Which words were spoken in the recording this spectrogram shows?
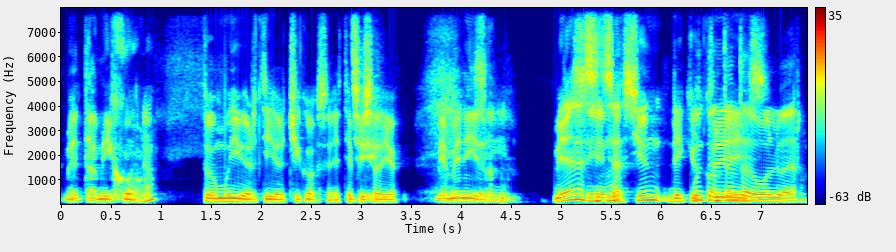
Meta, mijo. Bueno, Estuvo muy divertido, chicos, este Sí. episodio. Bienvenido. Me da la Sí, muy- sensación de que Muy ustedes... contento de volver.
